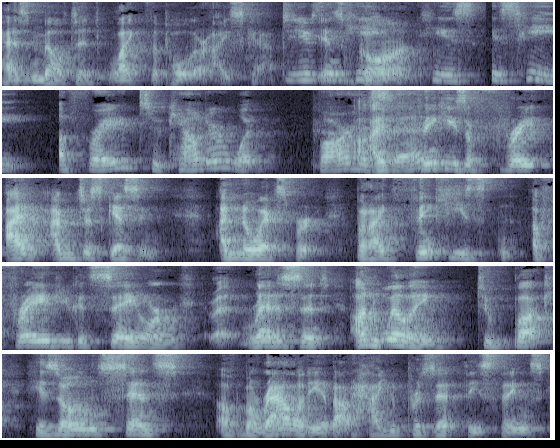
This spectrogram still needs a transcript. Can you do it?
has melted like the polar ice cap. Do you think it's he, gone? he's is he afraid to counter what Barr has I said? I think he's afraid. I, I'm just guessing. I'm no expert, but I think he's afraid, you could say, or reticent, unwilling to buck his own sense of morality about how you present these things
